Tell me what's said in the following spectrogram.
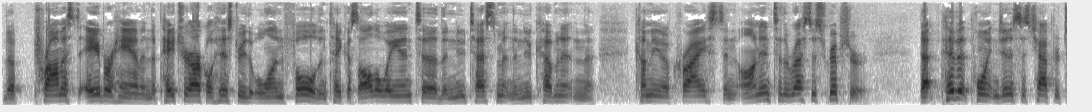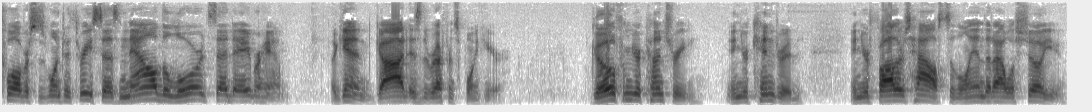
the promise to Abraham and the patriarchal history that will unfold and take us all the way into the New Testament and the New Covenant and the coming of Christ and on into the rest of Scripture. That pivot point in Genesis chapter 12, verses 1 to 3 says, Now the Lord said to Abraham, again, God is the reference point here, Go from your country and your kindred and your father's house to the land that I will show you.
